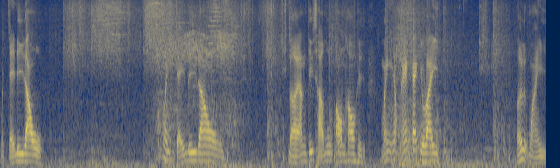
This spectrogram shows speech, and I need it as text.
Mày chạy đi đâu? Mày chạy đi đâu? Đời anh chỉ sợ mua ton thôi. Mấy nhóc ác khác vô đây. Tới lượt mày.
